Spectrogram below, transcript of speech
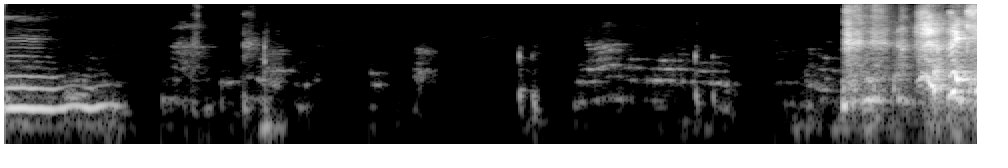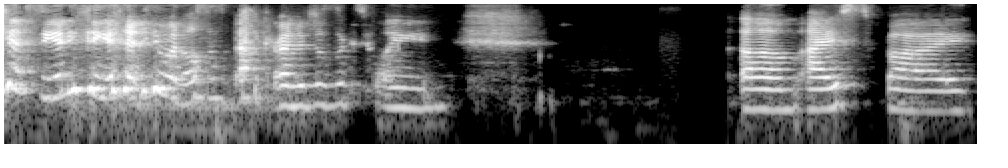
Mm. I can't see anything in anyone else's background. It just looks plain. Um, I spy.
